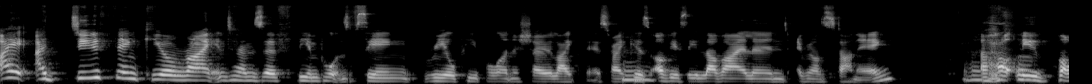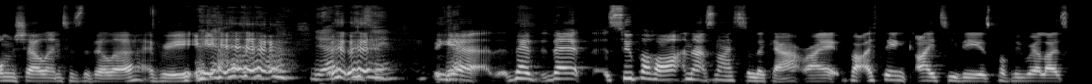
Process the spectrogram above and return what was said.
i i do think you're right in terms of the importance of seeing real people on a show like this right? Because mm. obviously love island everyone's stunning. A hot new bombshell enters the villa every yeah, yeah yeah. they're they're super hot and that's nice to look at, right? But I think ITV has probably realized,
